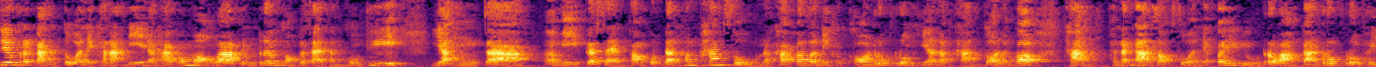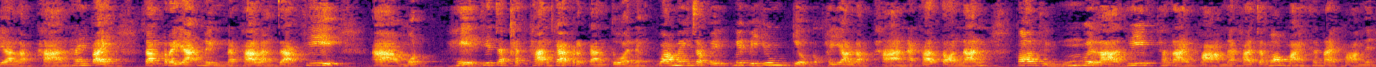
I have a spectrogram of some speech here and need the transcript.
ยื่นประกันตัวในขณะนี้นะคะ ก็มองว่าเป็นเรื่องของกระแสสังคมที่ยังจะมีกระแสความกดดันค่อนข้างสูงนะคะ ก็ตอนนี้ก็ขอรวบรวมพยานหลักฐานก่อน แล้วก็ทางพนักงานสอบสวนเนี่ยก็ยังอยู่ระหว่างการรวบรวมพยานหลักฐานให้ไปสักระยะหนึ่งนะคะ หลังจากที่หมด เหตุที่จะคัดค้านการประกันตัวเนี่ยว่าไม่จะไม่ไม่ไปยุ่งเกี่ยวกับพยานหลักฐานนะคะ ตอนนั้นก็ถึงเวลาที่ทนายความนะคะ จะมอบหมายทนายความเนี่ย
